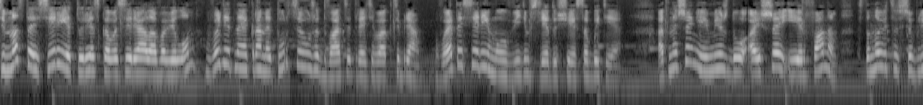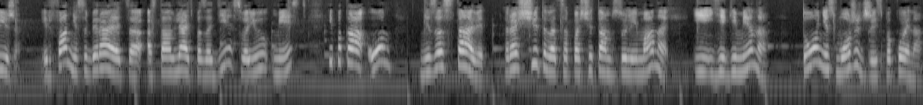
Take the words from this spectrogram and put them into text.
17 серия турецкого сериала «Вавилон» выйдет на экраны Турции уже 23 октября. В этой серии мы увидим следующие события. Отношения между Айше и Ирфаном становятся все ближе. Ирфан не собирается оставлять позади свою месть, и пока он не заставит рассчитываться по счетам Сулеймана и Егемена, то не сможет жить спокойно.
